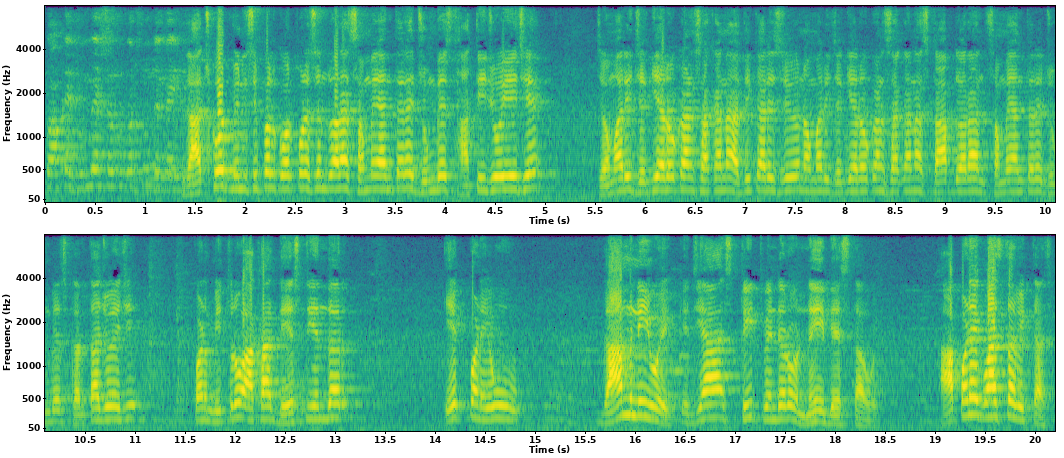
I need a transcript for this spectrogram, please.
તો આપણે ઝુંબેશ શરૂ કરશું કે કઈ? રાજકોટ મ્યુનિસિપલ કોર્પોરેશન દ્વારા સમયાંતરે ઝુંબેશ થતી જોઈએ છે. જે અમારી જગ્યા રોકાણ શાખાના અધિકારીશ્રીઓ અને અમારી જગ્યા રોકાણ શાખાના સ્ટાફ દ્વારા સમયાંતરે ઝુંબેશ કરતા જોઈએ છે. પણ મિત્રો આખા દેશની અંદર એક પણ એવું ગામ નહીં હોય કે જ્યાં સ્ટ્રીટ વેન્ડરો નહીં બેસતા હોય. આ પણ એક વાસ્તવિકતા છે.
